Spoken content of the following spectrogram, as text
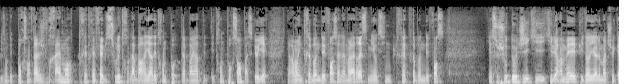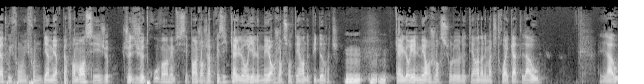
Ils ont des pourcentages vraiment très très faibles sous les la barrière des 30 la barrière des, 30% parce qu'il y a, y a vraiment une très bonne défense, il y a de la maladresse, mais il y a aussi une très très bonne défense il y a ce shoot d'Oji qui, qui les remet et puis il y a le match 4 où ils font ils font une bien meilleure performance et je je, je trouve, hein, même si c'est pas un joueur que j'apprécie, que Kylori est le meilleur joueur sur le terrain depuis deux matchs. Hmm, hmm, hmm. Kylori est le meilleur joueur sur le, le terrain dans les matchs 3 et 4, là où Là où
